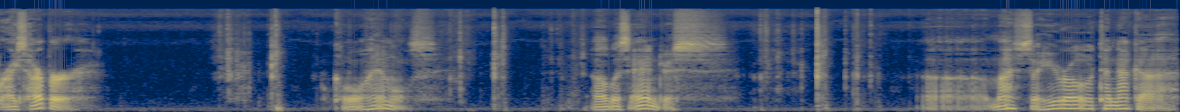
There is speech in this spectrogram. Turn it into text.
Bryce Harper. Cole Hamels, Elvis Andrus, uh, Masahiro Tanaka,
